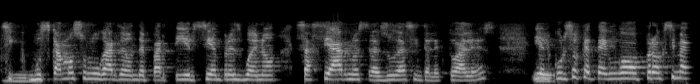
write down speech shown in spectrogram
si buscamos un lugar de donde partir, siempre es bueno saciar nuestras dudas intelectuales. Y el curso que tengo próximamente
